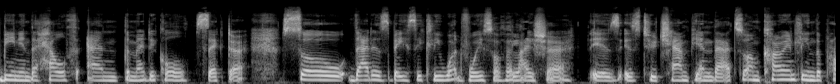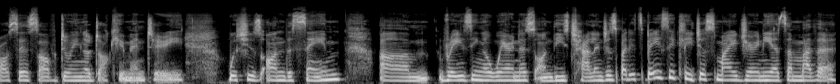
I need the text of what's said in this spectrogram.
being in the health and the medical sector. So that is basically what Voice of Elisha is, is to champion that. So I'm currently in the process of doing a documentary, which is on the same, um, raising awareness on these challenges, but it's basically just my journey as a mother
